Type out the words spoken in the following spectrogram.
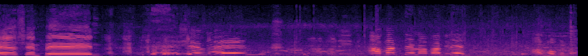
এ শ্যাম্পেন। শ্যাম্পেন। আবার দেন আবার দেন। আর হবে না।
